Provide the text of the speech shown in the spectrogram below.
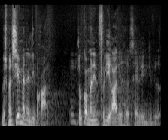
hvis man siger, at man er liberal, mm. så går man ind for lige rettigheder til alle individer.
